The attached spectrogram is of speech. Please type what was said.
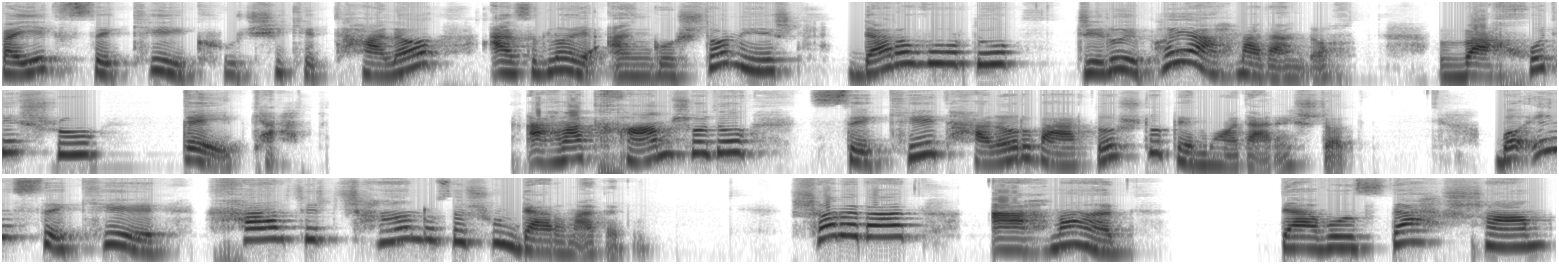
و یک سکه کوچیک طلا از لای انگشتانش در آورد و جلوی پای احمد انداخت و خودش رو غیب کرد. احمد خم شد و سکه طلا رو برداشت و به مادرش داد. با این سکه خرج چند روزشون در اومده بود. شب بعد احمد دوازده شم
